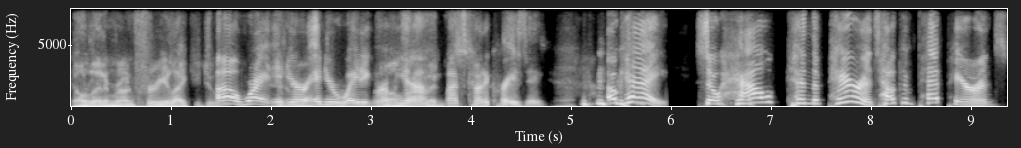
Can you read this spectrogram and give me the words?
Don't let him run free like you do. Oh, right. In your home. in your waiting room. Oh, yeah. That's kind of crazy. Yeah. Okay. So how can the parents, how can pet parents,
